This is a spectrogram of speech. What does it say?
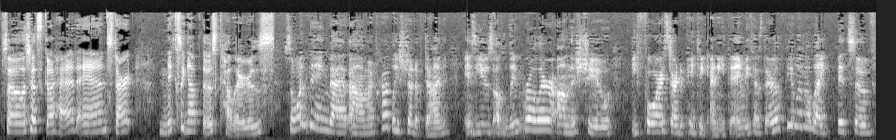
So let's just go ahead and start mixing up those colors. So one thing that um, I probably should have done is use a lint roller on the shoe before I started painting anything because there'll be little like bits of,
